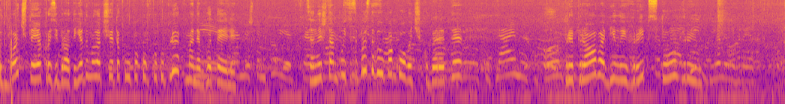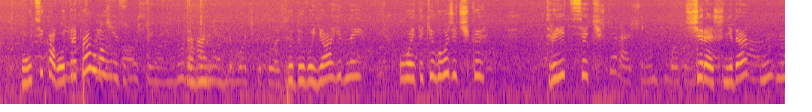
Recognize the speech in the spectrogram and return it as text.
От бачите, як розібрати. Я думала, якщо я таку упаковку куплю, як в мене в готелі. Це не штампується. Це не штампується, це просто ви упаковочку берете. Приправа, білий гриб 100 гривень. О, цікаво. От приправу мав. Дуже гарні грибочки теж. плодово-ягідний. Ой, такі ложечки. 30. Черешні. З черешні? Да? Угу.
